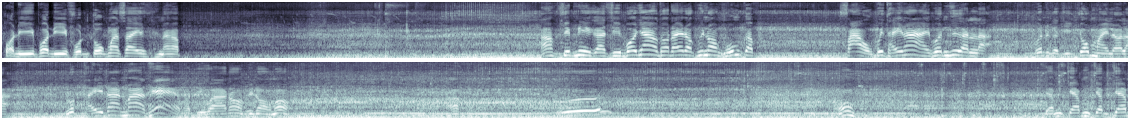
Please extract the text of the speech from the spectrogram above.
พอดีพอดีฝนตกมาใส่นะครับเอาคลิปนี้ก็สีบ่ยาวเท่าไรดอกพี่น้องผมกับเฝ้าไปไถหน้าให้เพิ่อนคือนละเพิ่อนก็สิจมให้แล้วล่ะรถไถด้านมาแท้ปฏิวาเนาะพี่น้องเนาะอาเออเอา จำจำจำจำ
